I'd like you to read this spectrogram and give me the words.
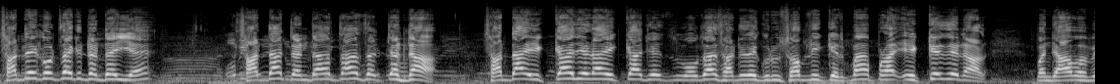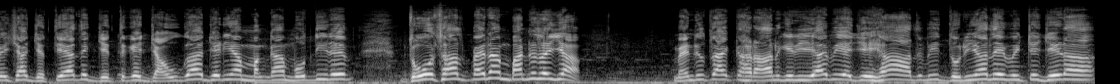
ਸਾਡੇ ਕੋਲ ਤਾਂ ਇੱਕ ਡੰਡਾ ਹੀ ਹੈ। ਸਾਡਾ ਡੰਡਾ ਤਾਂ ਝੰਡਾ। ਸਾਡਾ ਏਕਾ ਜਿਹੜਾ ਏਕਾ ਜੇ ਆਉਂਦਾ ਸਾਡੇ ਦੇ ਗੁਰੂ ਸਾਹਿਬ ਦੀ ਕਿਰਪਾ, ਆਪਣਾ ਏਕੇ ਦੇ ਨਾਲ। ਪੰਜਾਬ ਹਮੇਸ਼ਾ ਜਿੱਤਿਆ ਤੇ ਜਿੱਤ ਕੇ ਜਾਊਗਾ, ਜਿਹੜੀਆਂ ਮੰਗਾਂ ਮੋਦੀ ਨੇ 2 ਸਾਲ ਪਹਿਲਾਂ ਮੰਨ ਲਈਆਂ। ਮੈਨੂੰ ਤਾਂ ਇੱਕ ਹੈਰਾਨਗਿਰੀ ਹੈ ਵੀ ਅਜਿਹਾ ਆਦਮੀ ਦੁਨੀਆ ਦੇ ਵਿੱਚ ਜਿਹੜਾ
